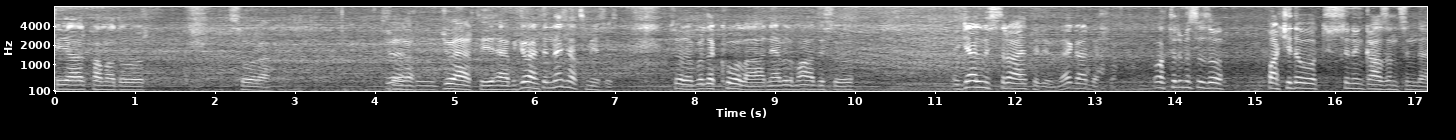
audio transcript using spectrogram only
xiyar, pomidor, sonra sonra göyərti, hə bu göyərtini nə açmıyorsunuz? Sonra burada kola, nə bilim adi su. E, Gəlin istirahət edin də qardaşlar. Oturmusunuz o Bakıda o tüstünün qazın içində.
